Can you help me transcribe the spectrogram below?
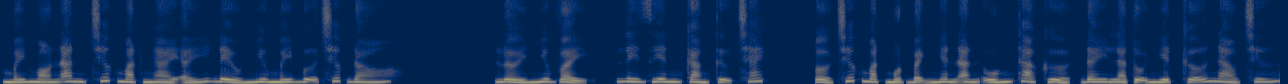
mấy món ăn trước mặt ngài ấy đều như mấy bữa trước đó. Lời như vậy, Ly Diên càng tự trách, ở trước mặt một bệnh nhân ăn uống thả cửa, đây là tội nghiệt cỡ nào chứ?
